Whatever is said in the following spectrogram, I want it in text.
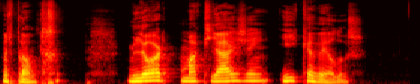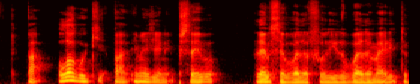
Mas pronto. Melhor maquilhagem e cabelos. Logo aqui, pá, imaginem, percebo, deve ser boa da fodido, boa da mérito,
